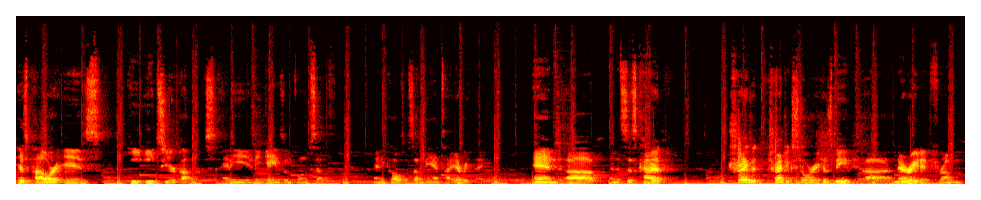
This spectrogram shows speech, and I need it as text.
His power is he eats your powers and he and he gains them for himself. And he calls himself the anti-everything. And uh, and it's this kind of tragic tragic story because it's being uh, narrated from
